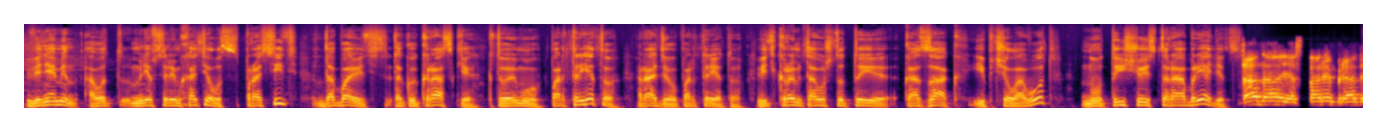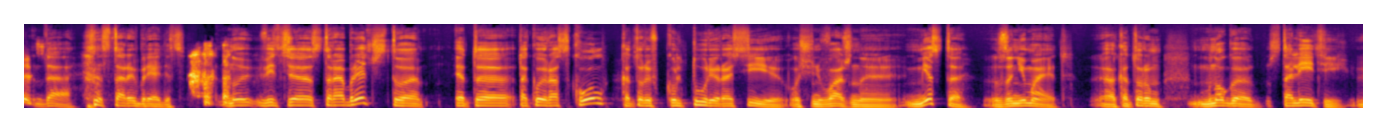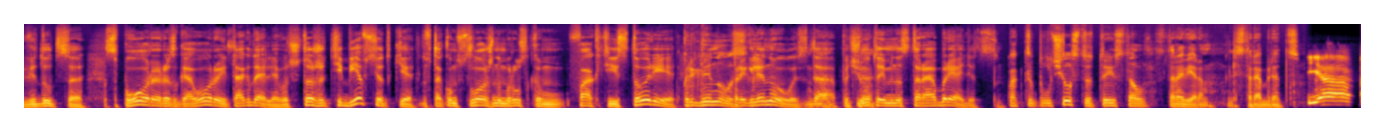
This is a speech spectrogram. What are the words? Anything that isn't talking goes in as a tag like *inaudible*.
Вениамин, а вот мне все время хотелось спросить, добавить такой краски к твоему портрету, радиопортрету. Ведь кроме того, что ты казак и пчеловод, но ты еще и старообрядец. Да-да, я старый брядец. Да, *laughs* старый брядец. Но ведь э, старообрядчество это такой раскол, который в культуре России очень важное место занимает о котором много столетий ведутся споры, разговоры и так далее. Вот что же тебе все-таки в таком сложном русском факте истории приглянулось? Приглянулось, да. да. Почему-то да. именно старообрядец. Как ты получилось, что ты стал старовером или старообрядцем? Я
